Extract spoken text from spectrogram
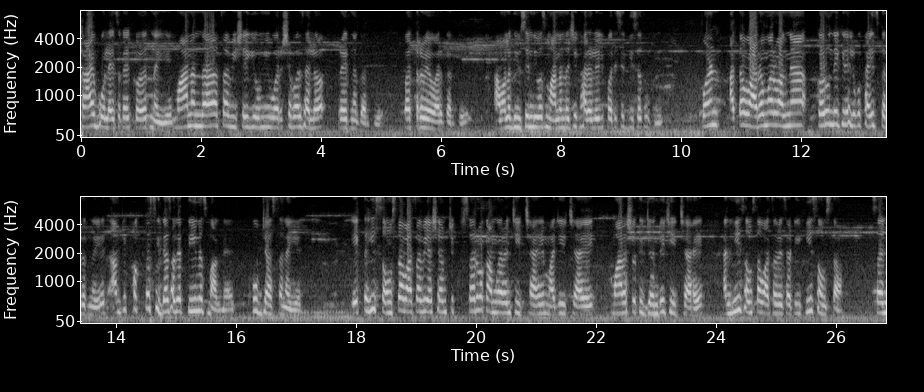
काय बोलायचं काही कळत नाही आहे महानंदाचा विषय घेऊन मी वर्षभर झालं प्रयत्न करते पत्रव्यवहार करते. आम्हाला दिवसेंदिवस मानंदाची घालवलेली परिस्थिती दिसत होती. पण आता वारंवार मागण्या करून देखील हे लोक काहीच करत नाही आहेत आमची फक्त सिध्या साध्या तीनच मागण्या आहेत. खूप जास्त नाही आहेत एक तर ही संस्था वाचावी अशी आमची सर्व कामगारांची इच्छा आहे माझी इच्छा आहे महाराष्ट्रातील जनतेची इच्छा आहे. आणि ही संस्था वाचवण्यासाठी ही संस्था सं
